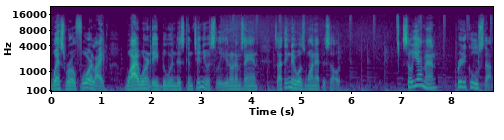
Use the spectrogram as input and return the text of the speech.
Westworld for. Like, why weren't they doing this continuously? You know what I'm saying? So I think there was one episode. So yeah, man, pretty cool stuff.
